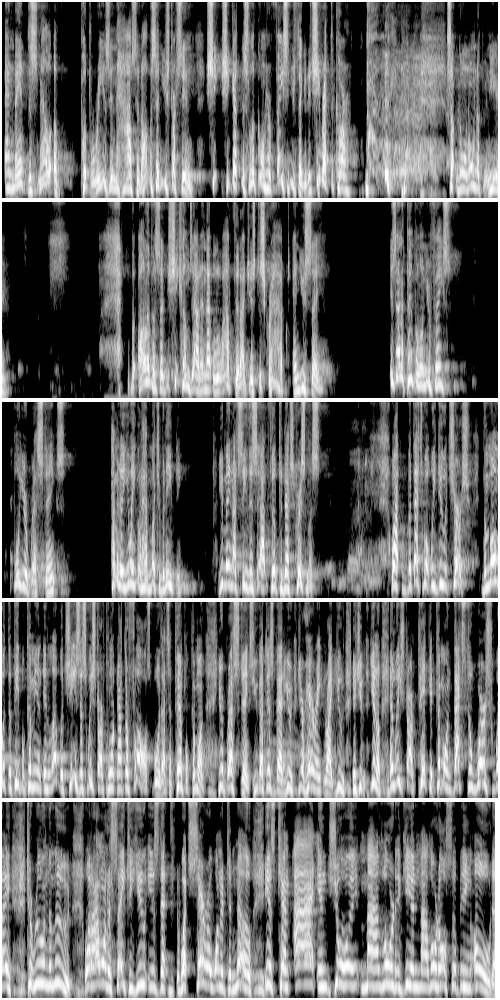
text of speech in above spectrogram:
And man, the smell of potpourri is in the house, and all of a sudden you start seeing she she got this look on her face, and you're thinking, did she wreck the car? Something going on up in here. But all of a sudden, she comes out in that little outfit I just described, and you say, Is that a pimple on your face? Boy, your breath stinks. How many of you ain't gonna have much of an evening? You may not see this outfit till next Christmas. Why? But that's what we do at church. The moment the people come in in love with Jesus, we start pointing out their flaws. Boy, that's a pimple. Come on, your breath stinks. You got this bad. Your, your hair ain't right. You did you you know? And we start picking. Come on, that's the worst way to ruin the mood. What I want to say to you is that what Sarah wanted to know is, can I enjoy my Lord again? My Lord also being old.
